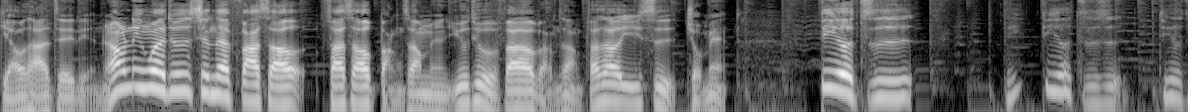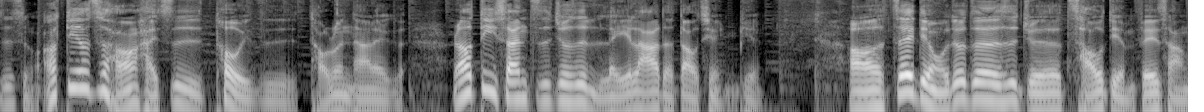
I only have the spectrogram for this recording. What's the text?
聊他这一点。然后另外就是现在发烧发烧榜上面，YouTube 发烧榜上发烧一是九面，第二支，诶，第二支是第二支什么啊？第二支好像还是透一直讨论他那个，然后第三支就是雷拉的道歉影片。好，这一点我就真的是觉得槽点非常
